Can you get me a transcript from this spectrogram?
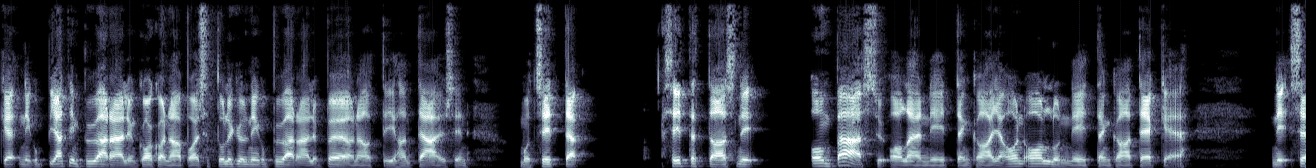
ke, niin kuin jätin pyöräilyn kokonaan pois, että tuli kyllä niin kuin pyöräily burnoutti ihan täysin, mutta sitten, sitten taas niin on päässyt olemaan niiden kanssa ja on ollut niiden kanssa tekee. Niin se,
